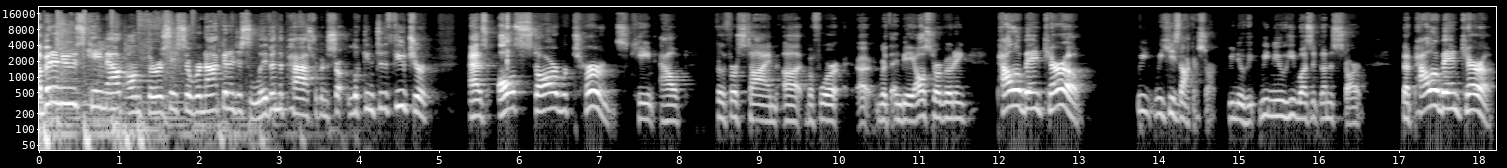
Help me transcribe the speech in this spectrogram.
A bit of news came out on Thursday, so we're not going to just live in the past. We're going to start looking to the future as All Star returns came out for the first time uh, before uh, with NBA All Star voting. Paolo Banchero, we, we he's not going to start. We knew he, we knew he wasn't going to start, but Paolo Banchero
